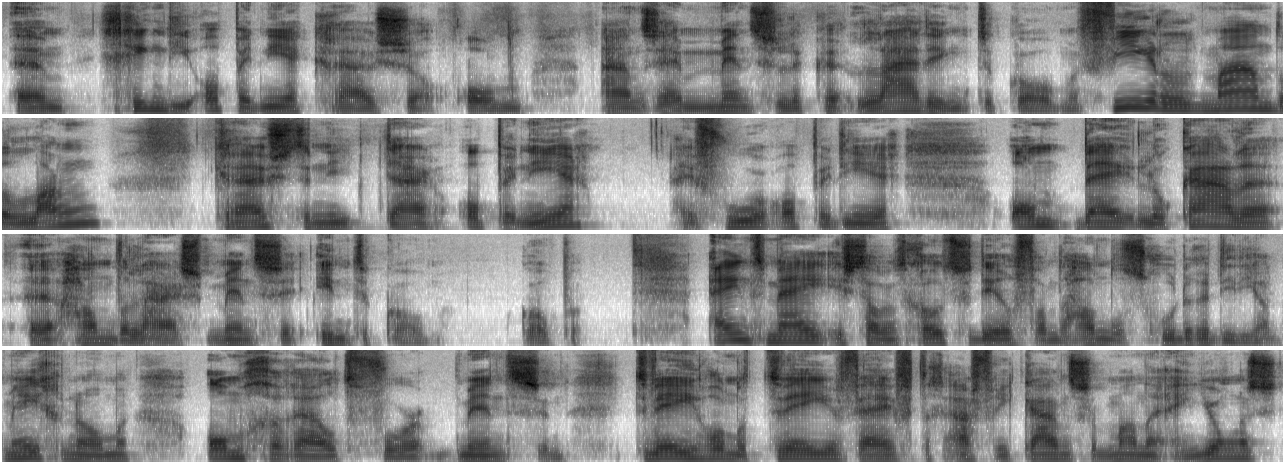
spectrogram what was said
eh, ging die op en neer kruisen om aan zijn menselijke lading te komen. Vier maanden lang kruiste hij daar op en neer. Hij voer op en neer om bij lokale eh, handelaars mensen in te komen, kopen. Eind mei is dan het grootste deel van de handelsgoederen die hij had meegenomen omgeruild voor mensen. 252 Afrikaanse mannen en jongens,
